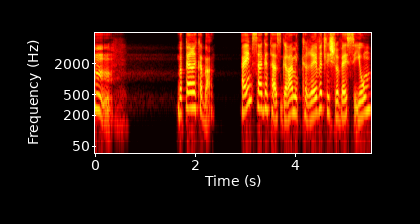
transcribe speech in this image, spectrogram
Hmm. בפרק הבא, האם סאגת ההסגרה מתקרבת לשלבי סיום?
